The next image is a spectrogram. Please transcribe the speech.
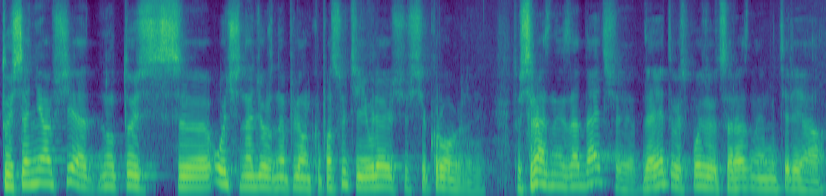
То есть они вообще, ну, то есть э, очень надежная пленка, по сути, являющаяся кровлей. То есть разные задачи, для этого используются разные материалы.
